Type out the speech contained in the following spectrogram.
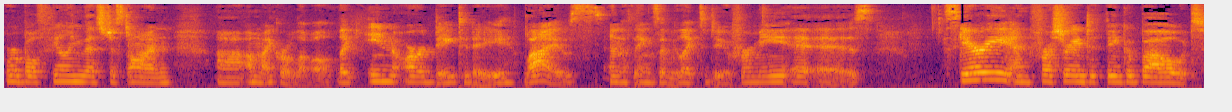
we're both feeling this just on uh, a micro level, like in our day to day lives and the things that we like to do. For me, it is scary and frustrating to think about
